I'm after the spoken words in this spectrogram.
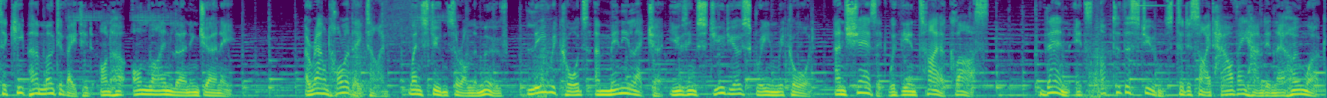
to keep her motivated on her online learning journey. Around holiday time, when students are on the move, Lee records a mini lecture using Studio Screen Record and shares it with the entire class. Then it's up to the students to decide how they hand in their homework.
